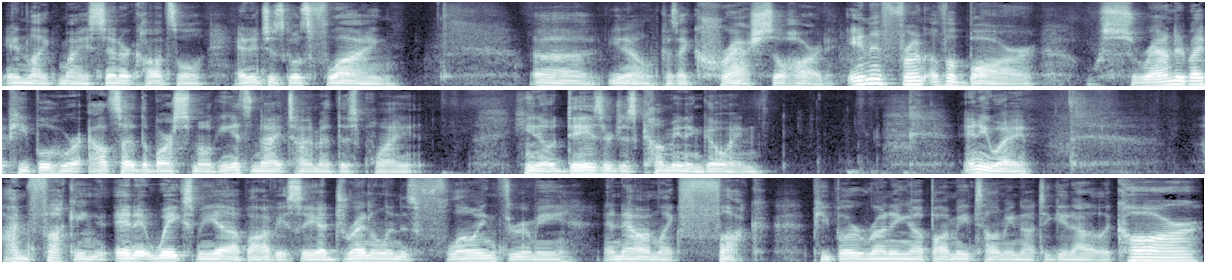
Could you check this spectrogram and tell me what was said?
in like my center console and it just goes flying uh, you know because i crashed so hard in front of a bar surrounded by people who are outside the bar smoking. It's nighttime at this point. You know days are just coming and going. Anyway i'm fucking and it wakes me up obviously. Adrenaline is flowing through me and now i'm like fuck. People are running up on me telling me not to get out of the car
